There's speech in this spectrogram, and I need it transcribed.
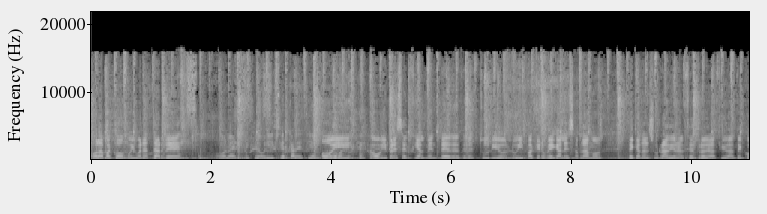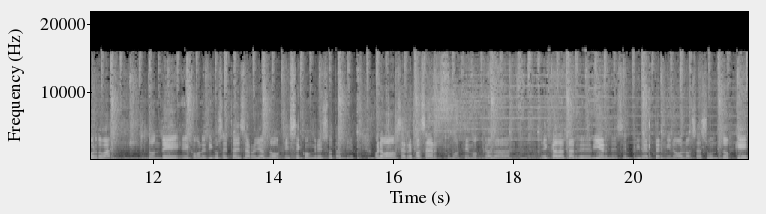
Hola Paco, muy buenas tardes. Hola Enrique, hoy cerca de ti. Hoy, hoy presencialmente desde el estudio Luis Paquero Vega les hablamos de Canal Sur Radio en el centro de la ciudad de Córdoba donde, eh, como les digo, se está desarrollando ese congreso también. Bueno, vamos a repasar, como hacemos cada, eh, cada tarde de viernes, en primer término, los asuntos que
